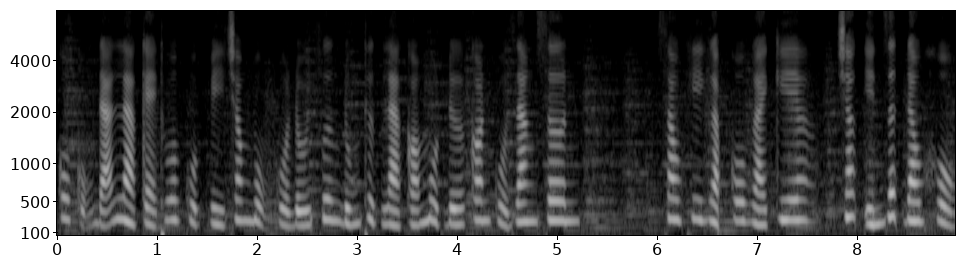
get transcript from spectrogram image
cô cũng đã là kẻ thua cuộc vì trong bụng của đối phương đúng thực là có một đứa con của Giang Sơn. Sau khi gặp cô gái kia, chắc Yến rất đau khổ.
